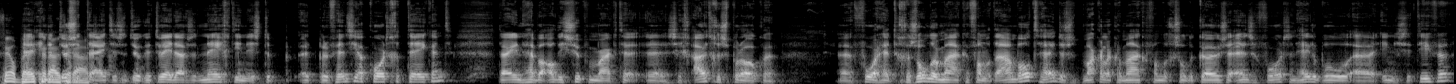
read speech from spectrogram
Veel beter In de tussentijd is natuurlijk in 2019 is de, het preventieakkoord getekend. Daarin hebben al die supermarkten uh, zich uitgesproken uh, voor het gezonder maken van het aanbod. Hè, dus het makkelijker maken van de gezonde keuze enzovoort. Een heleboel uh, initiatieven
